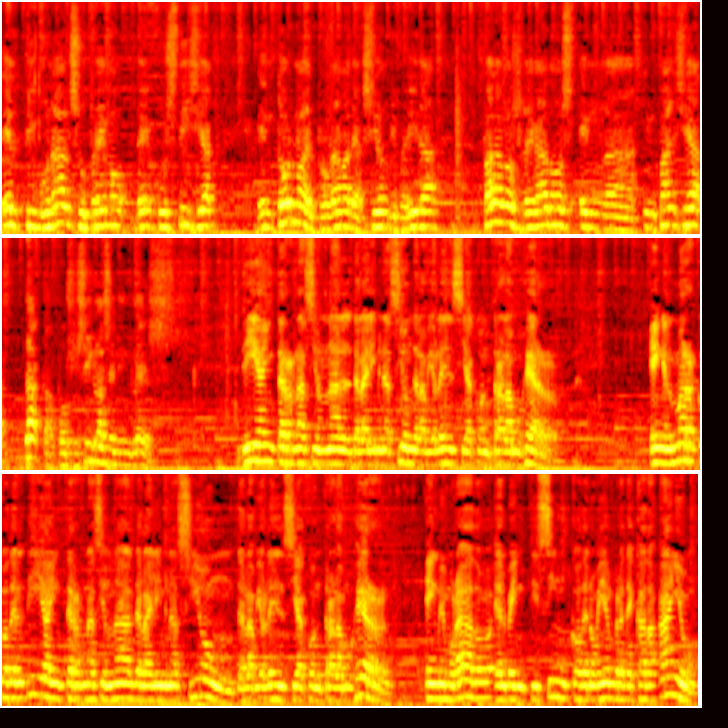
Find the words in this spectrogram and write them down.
el Tribunal Supremo de Justicia en torno al programa de acción diferida para los legados en la infancia DACA, por sus siglas en inglés. Día Internacional de la Eliminación de la Violencia contra la Mujer. En el marco del Día Internacional de la Eliminación de la Violencia contra la Mujer, enmemorado el 25 de noviembre de cada año,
